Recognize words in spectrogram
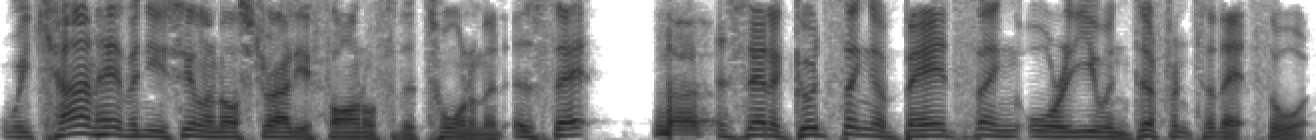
We can't have a New Zealand Australia final for the tournament. Is that no. Is that a good thing, a bad thing, or are you indifferent to that thought?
